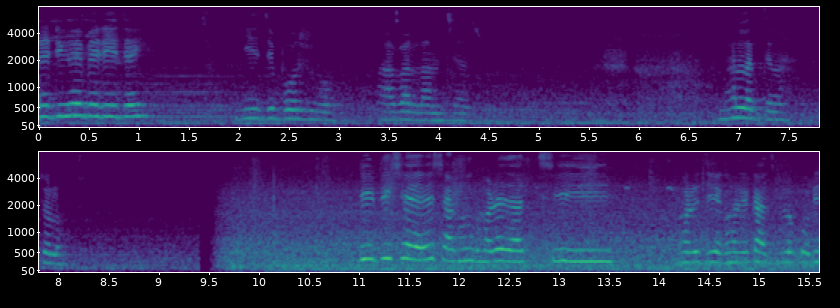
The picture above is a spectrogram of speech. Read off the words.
রেডি হয়ে বেরিয়ে যাই। গিয়ে যে বসবো, আবার লাঞ্চে আসব। ভালো লাগছে না। চলো। ডিউটি শেষ, এখন ঘরে যাচ্ছি। ঘরে যেয়ে ঘরের কাজগুলো করি,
